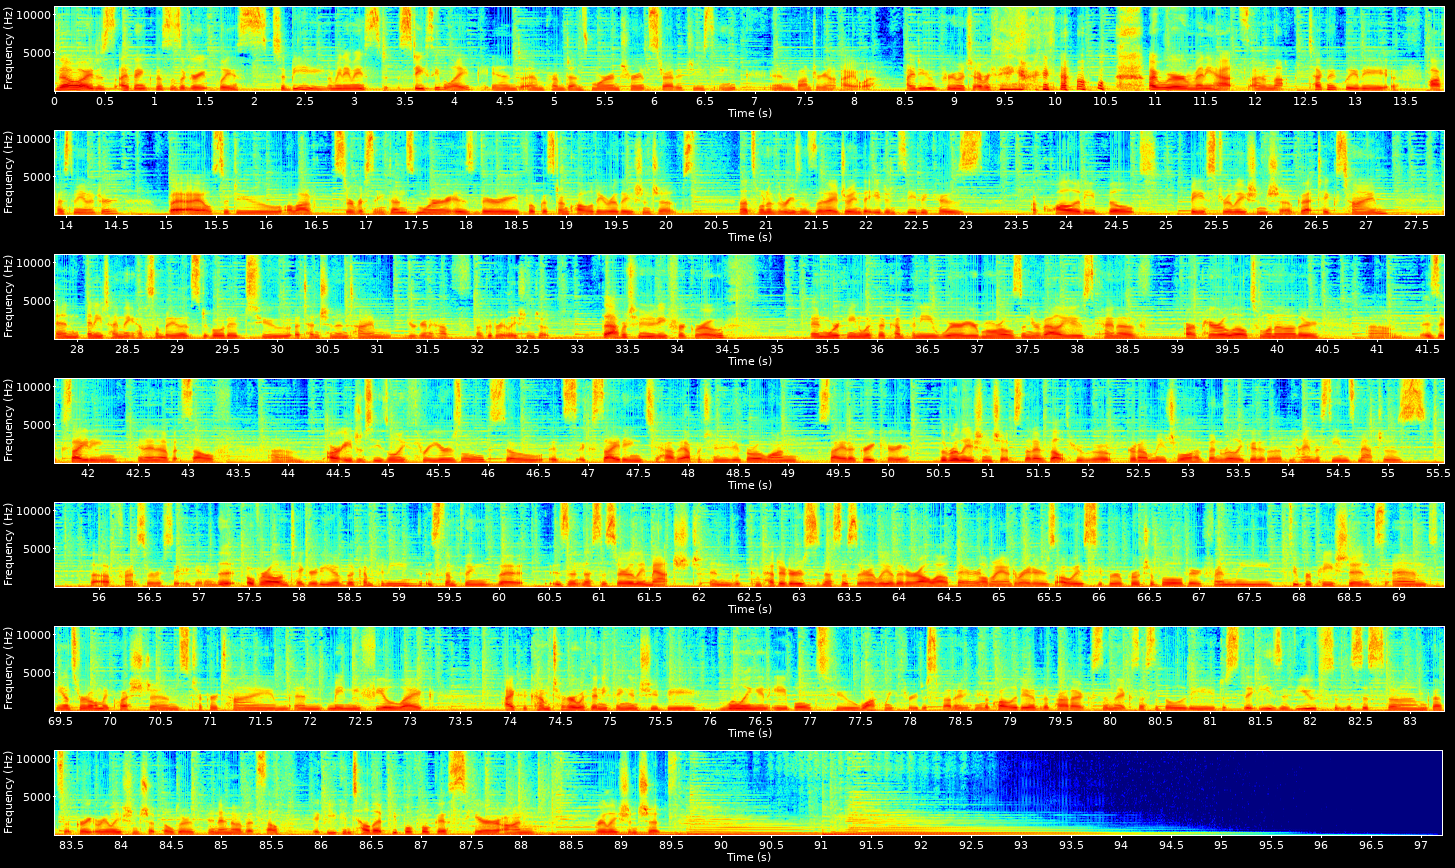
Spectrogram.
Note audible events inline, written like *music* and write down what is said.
no, I just I think this is a great place to be. My name is Stacy Blake and I'm from Densmore Insurance Strategies Inc. in Bondurant, Iowa. I do pretty much everything *laughs* right now. I wear many hats. I'm not technically the office manager, but I also do a lot of servicing. Densmore is very focused on quality relationships. That's one of the reasons that I joined the agency because a quality built based relationship that takes time and anytime that you have somebody that's devoted to attention and time, you're going to have a good relationship. The opportunity for growth and working with a company where your morals and your values kind of are parallel to one another um, is exciting in and of itself. Um, our agency is only three years old, so it's exciting to have the opportunity to grow alongside a great carrier. The relationships that I've built through Grinnell Mutual have been really good. The behind the scenes matches the upfront service that you're getting. The overall integrity of the company is something that isn't necessarily matched in the competitors necessarily that are all out there. All my underwriters always super approachable, very friendly, super patient, and answered all my questions, took her time, and made me feel like I could come to her with anything and she'd be willing and able to walk me through just about anything. The quality of the products and the accessibility, just the ease of use of the system, that's a great relationship builder in and of itself. It, you can tell that people focus here on relationships.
